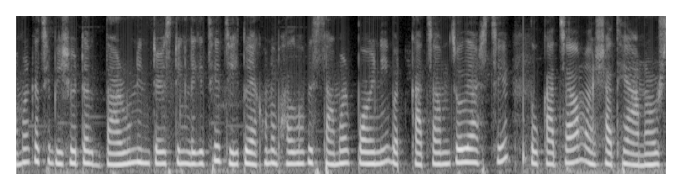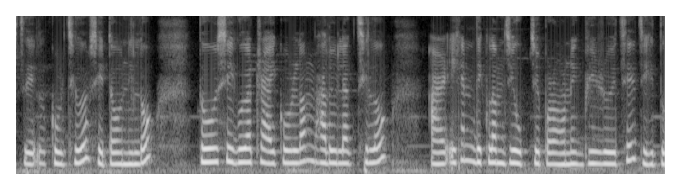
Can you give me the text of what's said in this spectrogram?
আমার কাছে বিষয়টা দারুণ ইন্টারেস্টিং লেগেছে, যেহেতু এখনও ভালোভাবে সামার পড়েনি বাট কাঁচা আম চলে আসছে। তো কাঁচা আম আর সাথে আনারস সেল করছিল, সেটাও নিল। তো সেগুলো ট্রাই করলাম, ভালোই লাগছিল। আর এখানে দেখলাম যে উপচে পড়া অনেক ভিড় রয়েছে, যেহেতু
